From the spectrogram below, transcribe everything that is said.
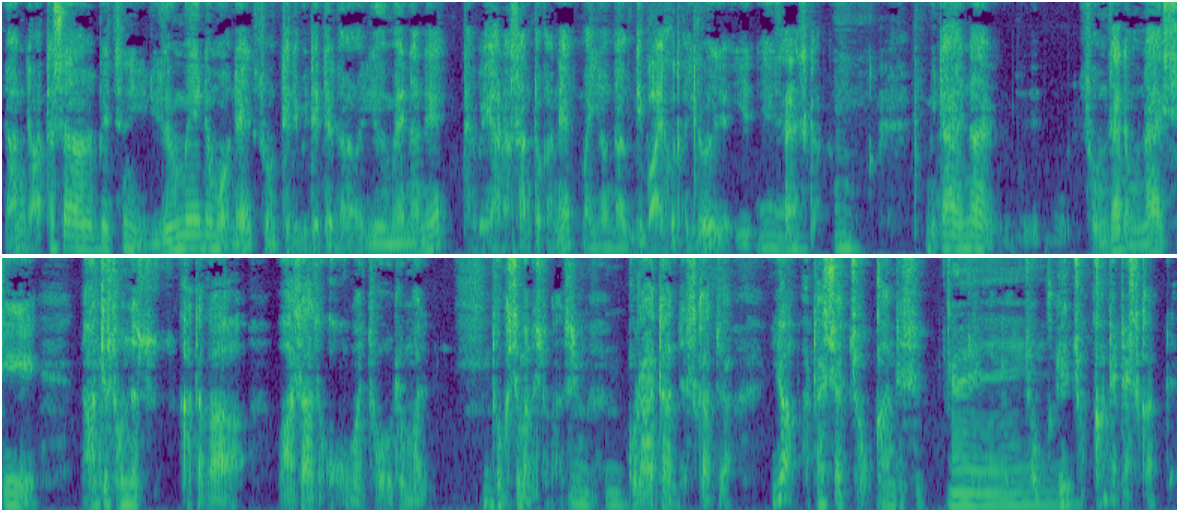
なんで私は別に有名でもね、そのテレビ出てる有名なね、例えば江原さんとかね、まあいろんなリバイフとかいろいろいいいじゃないですか。うん。みたいなえ存在でもないし、なんでそんな方がわざわざここまで東京まで、徳島の人なんですよ。うんうん来られたんですかって言ったら、いや、私は直感ですって言われて。へー直え直感でですかって。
